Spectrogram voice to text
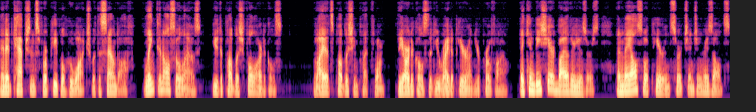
and add captions for people who watch with the sound off. LinkedIn also allows you to publish full articles via its publishing platform. The articles that you write appear on your profile. They can be shared by other users and may also appear in search engine results,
